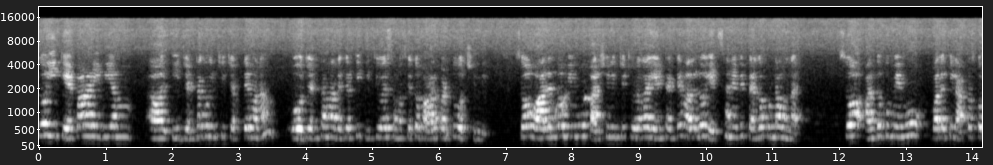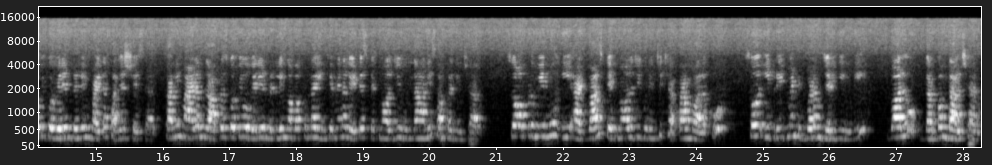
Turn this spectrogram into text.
సో ఈ కేపా ఐవిఎం ఈ జంట గురించి చెప్తే మనం ఓ జంట మా దగ్గరికి పీసీఓఎస్ సమస్యతో బాధపడుతూ వచ్చింది. సో వాళ్ళల్లో మేము పరిశీలించి చూడగా ఏంటంటే వాళ్ళలో ఎగ్స్ అనేవి పెరగకుండా ఉన్నాయి. సో అందుకు మేము వాళ్ళకి లాప్రోస్కోపిక్ ఒవేరియన్ డ్రిల్లింగ్ బయట సజెస్ట్ చేశారు. కానీ మేడం లాప్రోస్కోపిక్ ఒవేరియన్ డ్రిల్లింగ్ అవ్వకుండా ఇంకేమైనా లేటెస్ట్ టెక్నాలజీ ఉందా అని సంప్రదించారు. సో అప్పుడు మేము ఈ అడ్వాన్స్ టెక్నాలజీ గురించి చెప్పాం వాళ్ళకు. సో ఈ ట్రీట్మెంట్ ఇవ్వడం జరిగింది. వాళ్ళు గర్భం దాల్చారు.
